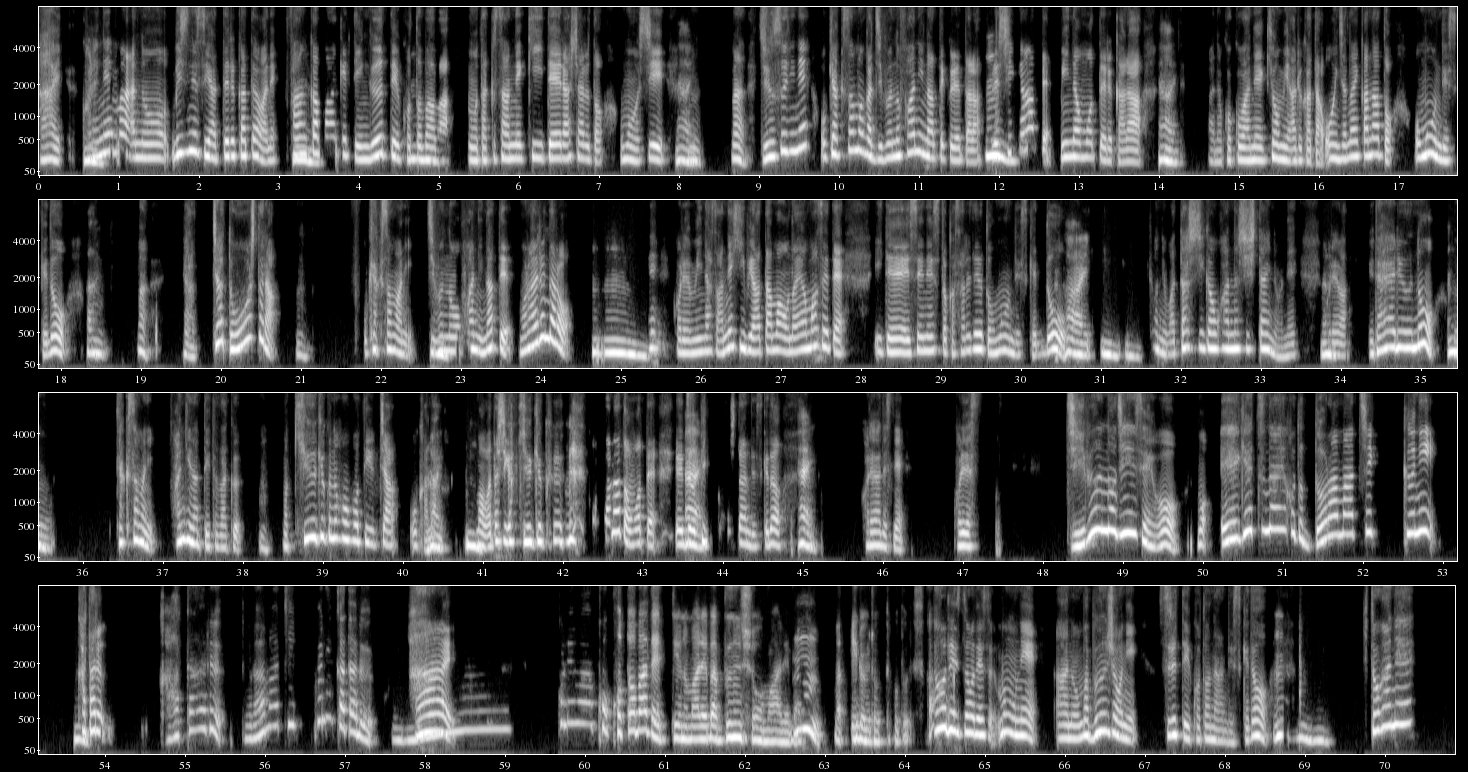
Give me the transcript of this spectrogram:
はい。これね、まあ、あの、ビジネスやってる方はね、ファン化マーケティングっていう言葉は、もうたくさんね、聞いていらっしゃると思うし、はい。うん。まあ、純粋にね、お客様が自分のファンになってくれたらうん。嬉しいなってみんな思ってるから、はい。あの、ここはね、興味ある方多いんじゃないかなと思うんですけど、はい。うん。まあ、じゃあ、じゃあどうしたら、うん、お客様に自分のファンになってもらえるんだろうんう。。ね、これ皆さんね、日々頭を悩ませていて、SNS とかされてると思うんですけど、はい。うん今日ね、私がお話ししたいのはね、うんこれはユダヤ流の、うんお客様にファンになっていただく、うんまあ、究極の方法って言っちゃおうかな。はい。うんまあ、私が究極 かなと思って、えっとはいピックしたんですけど、はい。これはですね、これです。自分の人生をもうえげつないほどドラマチックに語る。語る。ドラマチックに語る。はいうん。これは、こう、言葉でっていうのもあれば、文章もあれば、うん。まあ、いろいろってことですか？そうです、そうです。もうね、あの、まあ、文章にするっていうことなんですけど、うんうん人がね、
